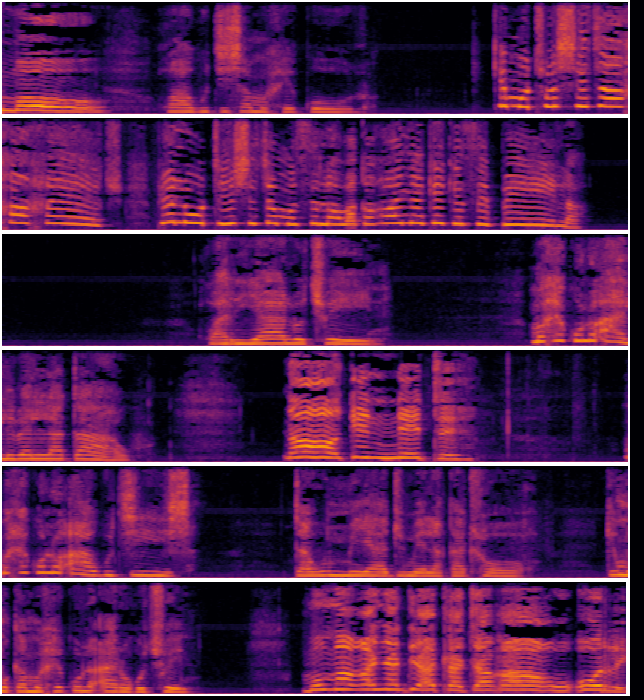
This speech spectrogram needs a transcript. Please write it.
moo go a botšiša mokgekolo ke mothošetša gagetswe bjale o tiišitše mosela wa ka ga a nyake ke sepela gwa rialo tšhwene mokgekolo a lebelela tau no ke nnete mokgekolo a botšiša tau mme ya dumela ka tlhogo ke moka mokgekolo a re go tšhwene momaganya diatla tša gago o re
